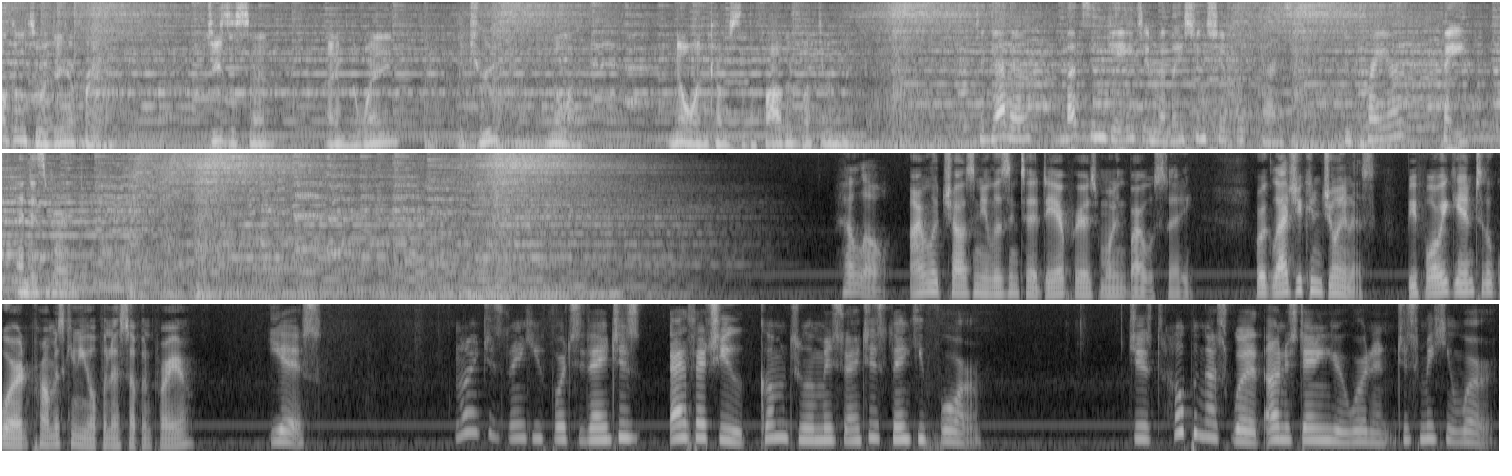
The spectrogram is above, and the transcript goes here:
Welcome to a day of prayer. Jesus said, I am the way, the truth, and the life. No one comes to the Father but through me. Together, let's engage in relationship with Christ through prayer, faith, and His Word. Hello, I'm Luke Charles, and you're listening to a Day of Prayers morning Bible study. We're glad you can join us. Before we get into the Word, promise can you open us up in prayer? Yes. I just thank you for today. Just ask that you come to a miss. I just thank you for just helping us with understanding your word and just making it where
